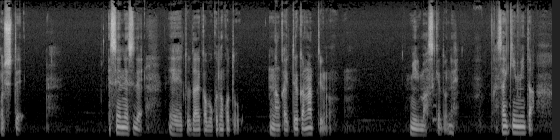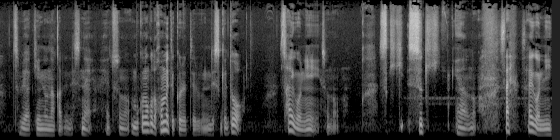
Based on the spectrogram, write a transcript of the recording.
をして SNS で、えー、と誰か僕のこと何か言ってるかなっていうのを見ますけどね。最近見たつぶやきの中でですね、えー、とその僕のこと褒めてくれてるんですけど最後にその好き好きあの 最後に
